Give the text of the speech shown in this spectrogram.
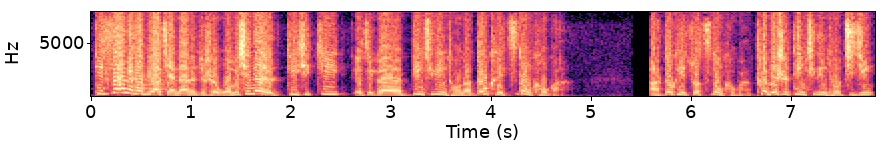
第三个，它比较简单的就是，我们现在的定期定呃这个定期定投呢，都可以自动扣款。啊，都可以做自动扣款，特别是定期定投基金，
